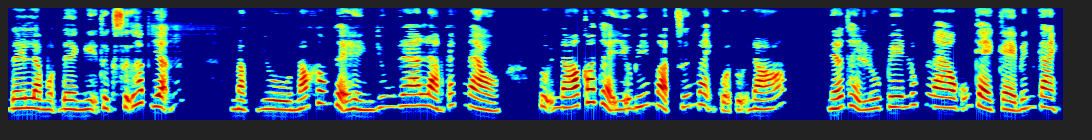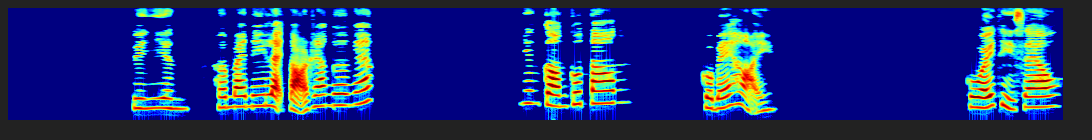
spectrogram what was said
Đây là một đề nghị thực sự hấp dẫn. Mặc dù nó không thể hình dung ra làm cách nào, tụi nó có thể giữ bí mật sứ mệnh của tụi nó, nếu thầy Lupin lúc nào cũng kè kè bên cạnh. Tuy nhiên, Hermione lại tỏ ra ngơ ngác. Nhưng còn cô Ton? Cô bé hỏi. Cô ấy thì sao?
